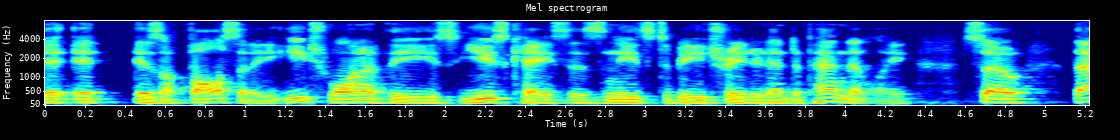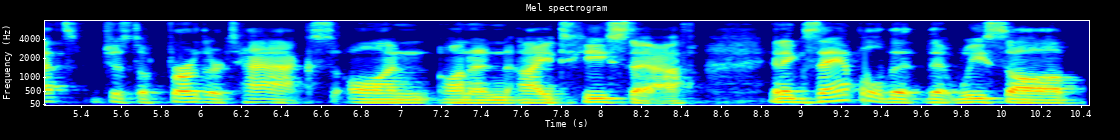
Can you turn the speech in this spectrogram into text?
it, it is a falsity. Each one of these use cases needs to be treated independently. So that's just a further tax on on an IT staff. An example that that we saw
